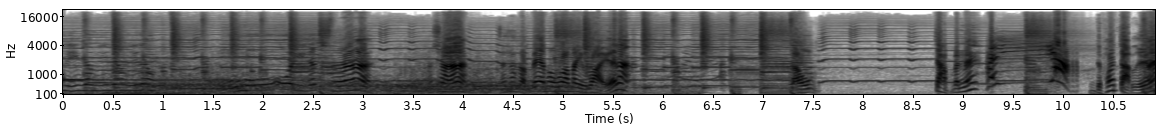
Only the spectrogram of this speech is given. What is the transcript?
หนีเร็วหนีเร็วหนีเร็วโอ้ยนัชชานัชชานัชชากับแม่เพราะว่าไม่ไหวแล้วน่ะ เราจับมันไหมเดี๋ยวพ่อจับเลยไหม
